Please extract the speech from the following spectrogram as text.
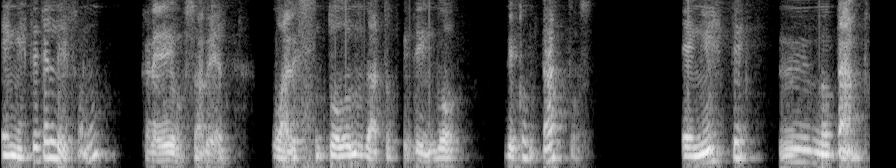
En este teléfono creo saber cuáles son todos los datos que tengo de contactos. En este, mm, no tanto.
